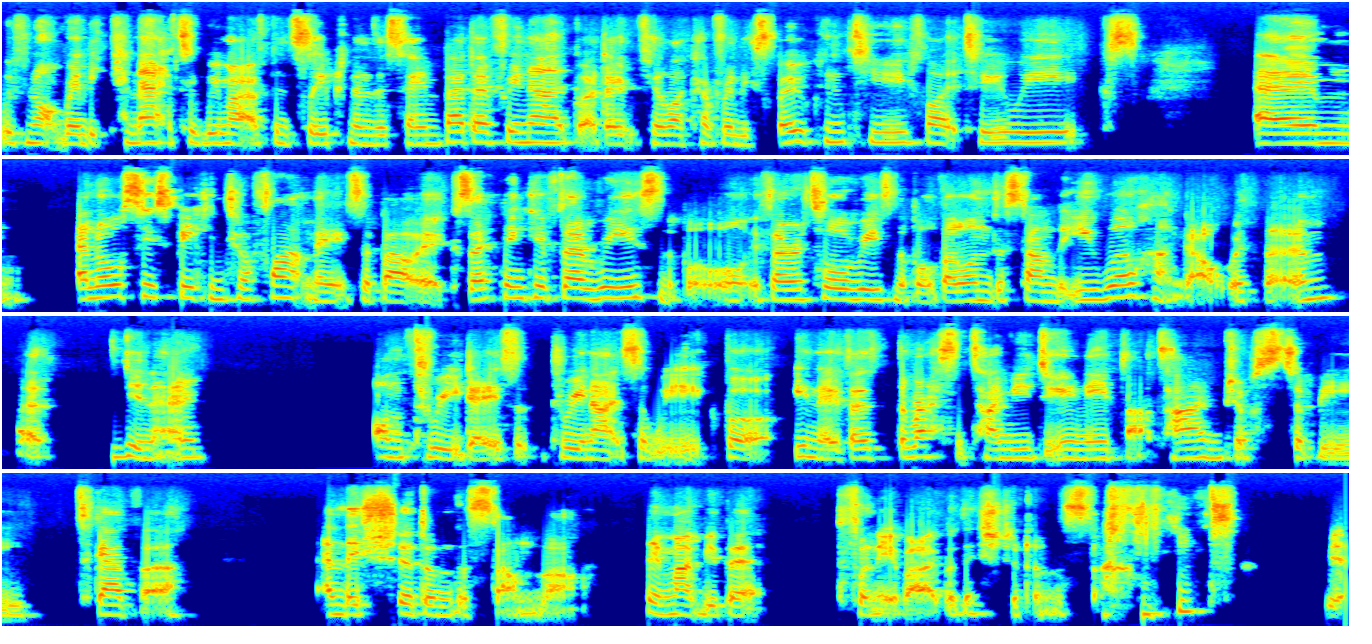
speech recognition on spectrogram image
we've not really connected. We might have been sleeping in the same bed every night, but I don't feel like I've really spoken to you for like two weeks. Um, and also speaking to your flatmates about it because I think if they're reasonable, if they're at all reasonable, they'll understand that you will hang out with them, at, you know, on three days, three nights a week. But you know, the rest of the time you do need that time just to be together, and they should understand that. They might be a bit funny about it, but they should understand. yeah.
